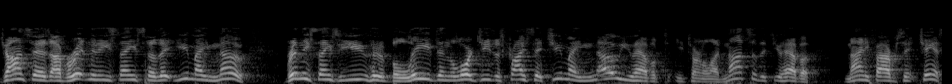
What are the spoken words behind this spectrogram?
John says, I've written these things so that you may know. I've written these things to you who have believed in the Lord Jesus Christ that you may know you have eternal life. Not so that you have a 95% chance.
